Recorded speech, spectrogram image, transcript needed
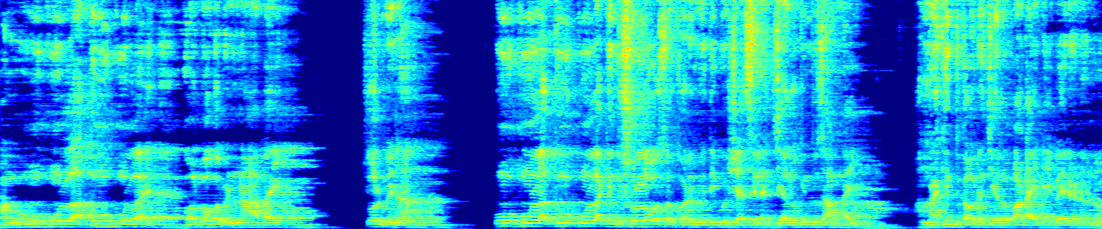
অমুক মোল্লা তুমুক মোল্লায় গল্প করবেন। না ভাই, চলবে না। উমুক মোল্লা কিন্তু ষোলো বছর করে নদী বসে আসছিলেন জেলও কিন্তু যান নাই। আমরা কিন্তু কাউরে জেলও পাঠাই নাই, বাইরে না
